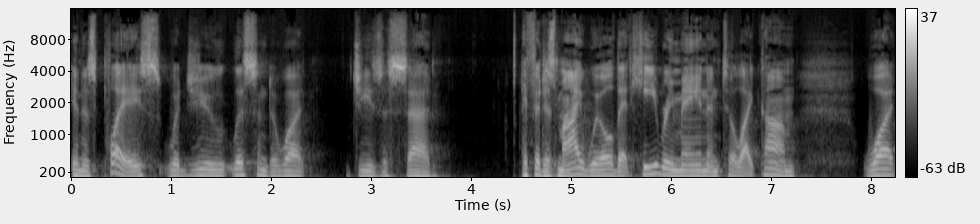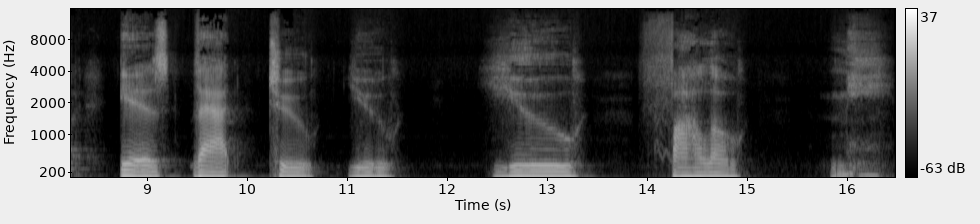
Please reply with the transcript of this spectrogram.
in his place. Would you listen to what Jesus said? If it is my will that he remain until I come, what is that to you? You follow me.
